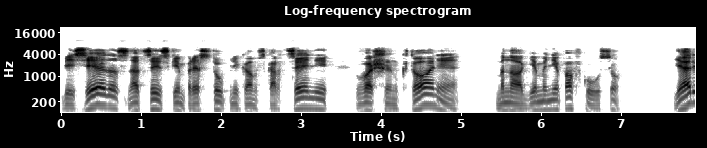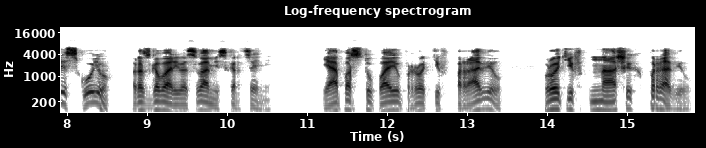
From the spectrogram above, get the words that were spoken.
Беседа с нацистским преступником Скорцени в Вашингтоне многим не по вкусу. Я рискую, разговаривая с вами, Скорцени. Я поступаю против правил, против наших правил.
